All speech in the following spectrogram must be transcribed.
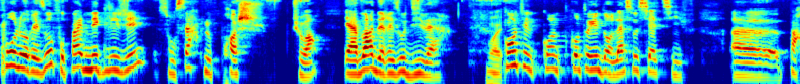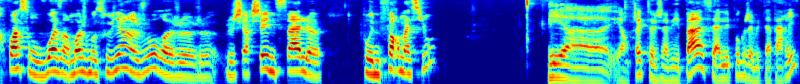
pour le réseau, il ne faut pas négliger son cercle proche, tu vois, et avoir des réseaux divers. Quand, quand, on est dans l'associatif, parfois son voisin, moi je me souviens un jour, je cherchais une salle pour une formation euh, et, en fait, j'avais pas, c'est à l'époque j'habitais à Paris,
